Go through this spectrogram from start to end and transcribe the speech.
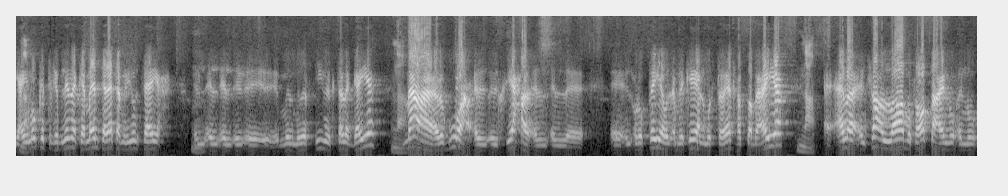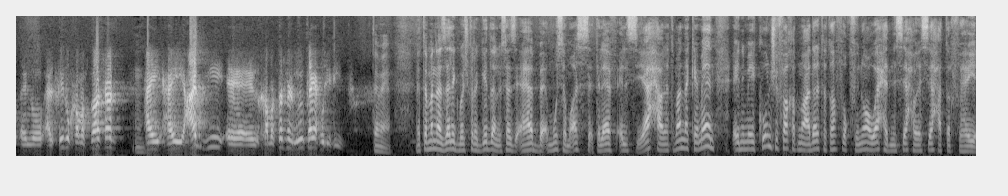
يعني نعم. ممكن تجيب لنا كمان 3 مليون سايح من من الصين السنة الجاية نعم. مع رجوع السياحة ال ال الأوروبية والأمريكية لمستوياتها الطبيعية. نعم. أنا إن شاء الله متوقع انه انه إنه 2015 هي هيعدي ال 15 مليون سايح ويزيد تمام. نتمنى ذلك بشكرك جدا الاستاذ إيهاب موسى مؤسس ائتلاف السياحة. ونتمنى كمان إن ما يكونش فقط معدل تدفق في نوع واحد من السياحة وهي السياحة الترفيهية.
